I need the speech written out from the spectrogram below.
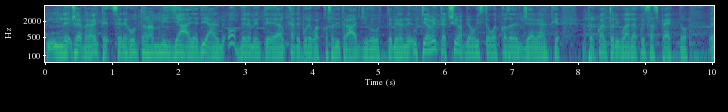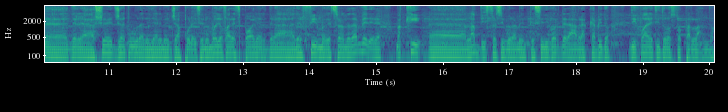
cioè veramente se ne contano a migliaia di anime. O veramente accade pure qualcosa di tragico ultimamente al cinema abbiamo visto qualcosa del genere anche per quanto riguarda questo aspetto eh, della sceneggiatura degli anime giapponesi. Non voglio fare spoiler della, del film che sono andato a vedere ma chi eh, l'ha visto sicuramente si ricorderà avrà capito di quale titolo sto parlando.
